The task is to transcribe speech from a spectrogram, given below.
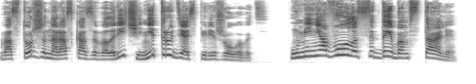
Восторженно рассказывал Ричи, не трудясь пережевывать. «У меня волосы дыбом встали!»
